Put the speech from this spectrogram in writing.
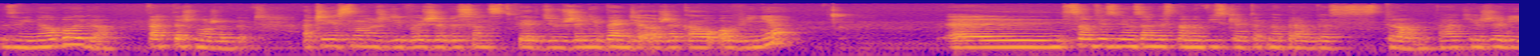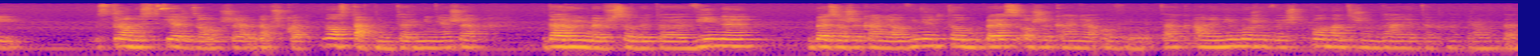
z winy obojga. Tak też może być. A czy jest możliwość, żeby sąd stwierdził, że nie będzie orzekał o winie? Yy, Sąd jest związany stanowiskiem tak naprawdę stron, tak? Jeżeli strony stwierdzą, że na przykład na ostatnim terminie, że darujmy już sobie te winy bez orzekania o winie, to bez orzekania o winie, tak? Ale nie może wyjść ponad żądanie tak naprawdę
